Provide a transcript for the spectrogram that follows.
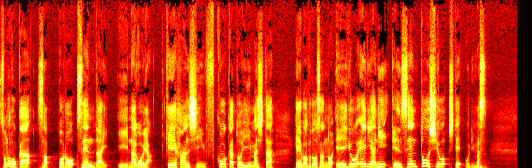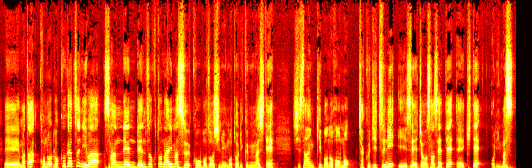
その他、札幌、仙台、名古屋、京阪神、福岡といいました平和不動産の営業エリアに厳選投資をしております。えー、また、この6月には3年連続となります公募増資にも取り組みまして、資産規模の方も着実に成長させてきております。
